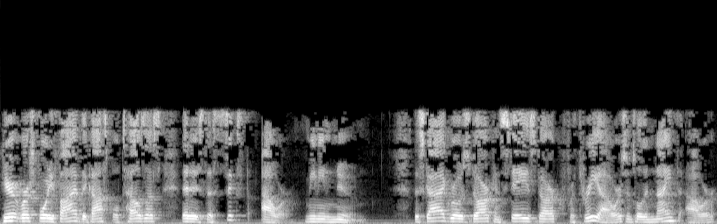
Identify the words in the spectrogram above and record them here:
Here at verse 45, the gospel tells us that it is the sixth hour, meaning noon. The sky grows dark and stays dark for three hours until the ninth hour,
